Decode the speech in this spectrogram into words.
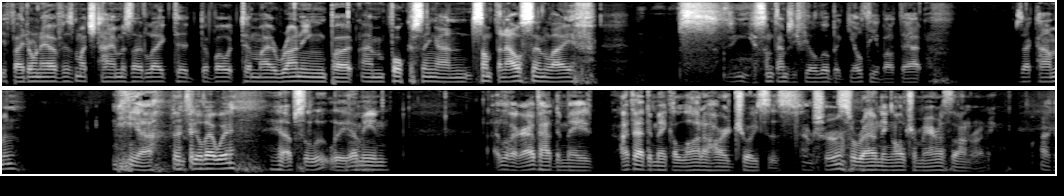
if I don't have as much time as I'd like to devote to my running, but I'm focusing on something else in life, sometimes you feel a little bit guilty about that. Is that common? Yeah. Do you feel that way? yeah, absolutely. I mean, look, I've had to make I've had to make a lot of hard choices. I'm sure surrounding ultra marathon running. I,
